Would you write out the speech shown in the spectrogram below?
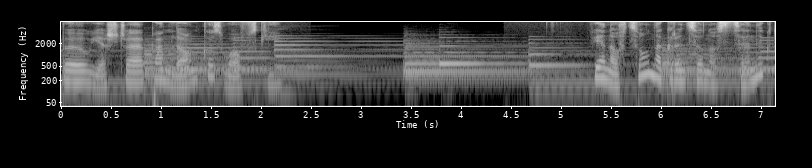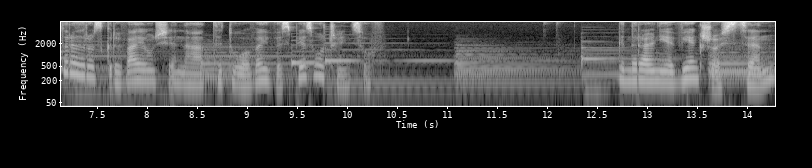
był jeszcze pan Leon Kozłowski. W Janowcu nakręcono sceny, które rozgrywają się na tytułowej Wyspie Złoczyńców. Generalnie większość scen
